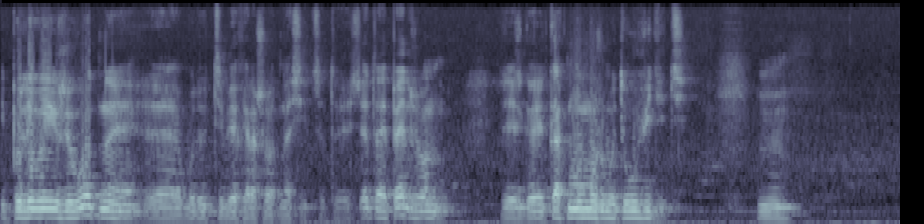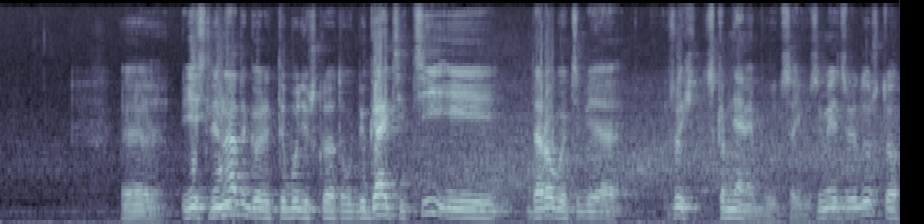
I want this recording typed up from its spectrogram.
и полевые животные э, будут к тебе хорошо относиться. То есть это опять же он здесь говорит, как мы можем это увидеть. Э, если надо, говорит, ты будешь куда-то убегать, идти, и дорога тебе, с камнями будет союз. Имеется в виду, что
